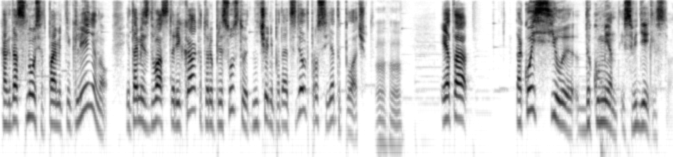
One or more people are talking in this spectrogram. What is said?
когда сносят памятник Ленину, и там есть два старика, которые присутствуют, ничего не пытаются делать, просто сидят и плачут. Мгм. это такой силы документ и свидетельство.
